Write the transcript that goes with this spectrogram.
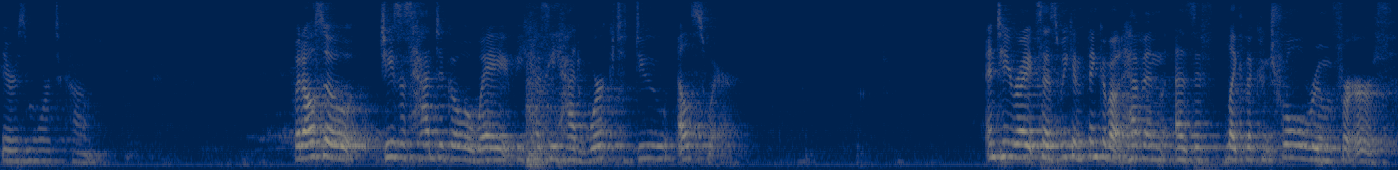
There is more to come. But also, Jesus had to go away because he had work to do elsewhere. N.T. Wright says we can think about heaven as if like the control room for earth.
